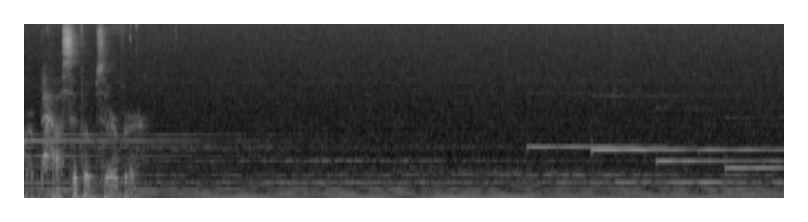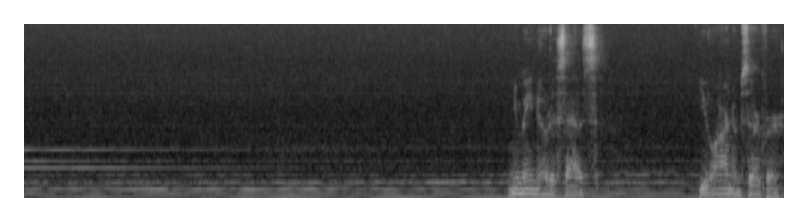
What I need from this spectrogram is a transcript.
We're a passive observer. You may notice as you are an observer,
